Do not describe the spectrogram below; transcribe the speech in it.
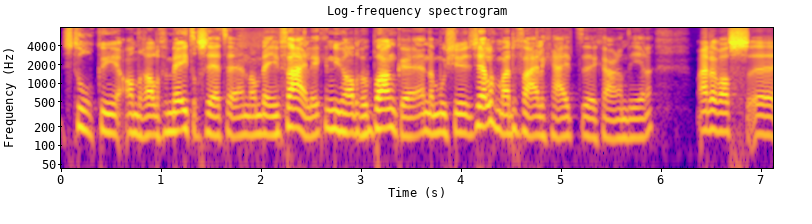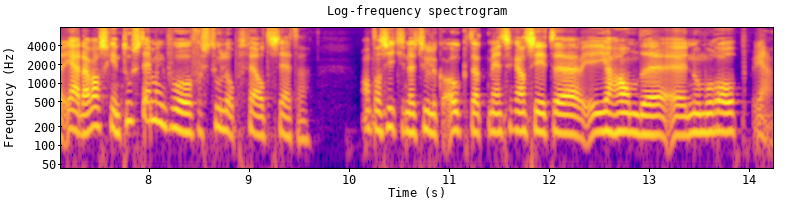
stoel kun je anderhalve meter zetten en dan ben je veilig. En nu hadden we banken en dan moest je zelf maar de veiligheid eh, garanderen. Maar er was, eh, ja, daar was geen toestemming voor, voor stoelen op het veld te zetten. Want dan zit je natuurlijk ook dat mensen gaan zitten, je handen, eh, noem maar op. Ja,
